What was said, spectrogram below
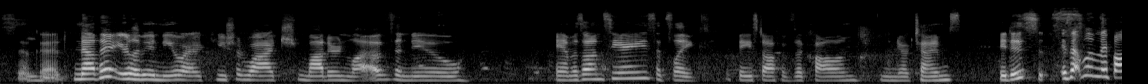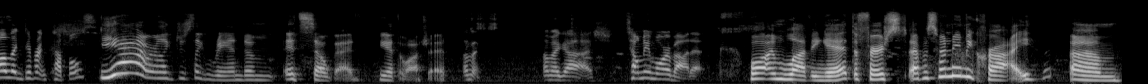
so Mhm. good. Now that you're living in New York, you should watch Modern Love, the new Amazon series. It's like based off of the column in the New York Times. It is. Is that when they follow like different couples? Yeah, or like just like random. It's so good. You have to watch it. I'm like, Oh my gosh. Tell me more about it. Well, I'm loving it. The first episode made me cry. Um,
